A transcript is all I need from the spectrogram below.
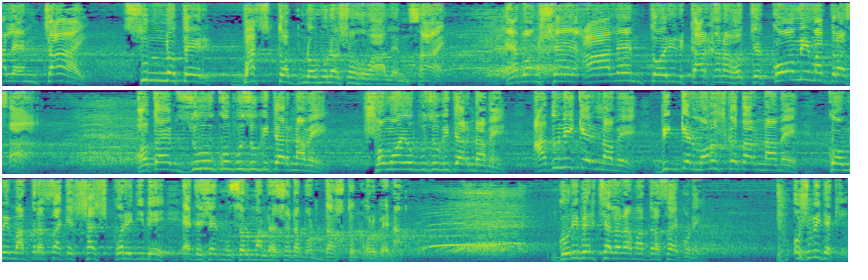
আলেম চায়, সুন্নতের বাস্তব নমুনা সহ আলেম চায়। এবং সে আলেম তৈরির কারখানা হচ্ছে কমি মাদ্রাসা। অতএব যুগ উপযোগিতার নামে, সময় উপযোগিতার নামে, আধুনিকের নামে, বিজ্ঞান মনস্কতার নামে কমি মাদ্রাসাকে শেষ করে দিবে, এদেশের মুসলমানরা সেটা বরদাস্ত করবে না। গরিবের ছেলেরা মাদ্রাসায় পড়ে। অসুবিধা কি?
